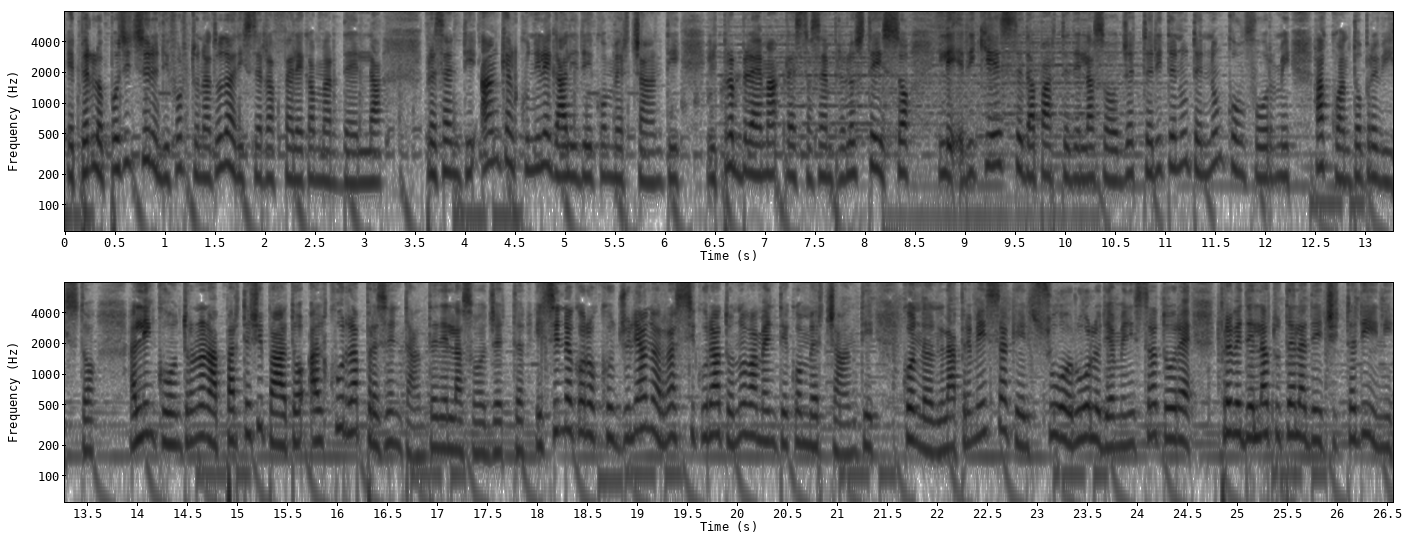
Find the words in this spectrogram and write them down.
e per l'opposizione di Fortunato D'Arista e Raffaele Cammardella. Presenti anche alcuni legali dei commercianti. Il problema resta sempre lo stesso, le richieste da parte della Sogget ritenute non conformi a quanto previsto. All'incontro non ha partecipato alcun rappresentante rappresentante della Soget. Il sindaco Rocco Giuliano ha rassicurato nuovamente i commercianti con la premessa che il suo ruolo di amministratore prevede la tutela dei cittadini,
